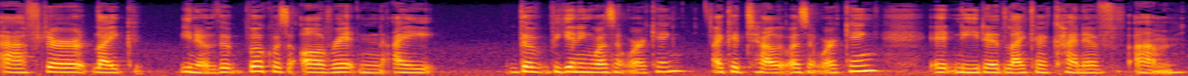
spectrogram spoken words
after, like, you know, the book was all written, I, the beginning wasn't working. I could tell it wasn't working. It needed like a kind of, um,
